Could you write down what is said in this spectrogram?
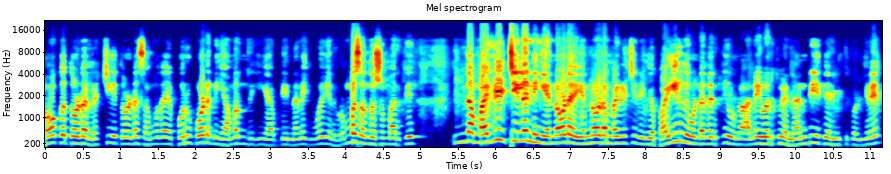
நோக்கத்தோட லட்சியத்தோட சமுதாய பொறுப்போடு நீங்கள் அமர்ந்திருக்கீங்க அப்படின்னு நினைக்கும் போது எனக்கு ரொம்ப சந்தோஷமாக இருக்குது இந்த மகிழ்ச்சியில் நீங்கள் என்னோட என்னோட மகிழ்ச்சி நீங்கள் பகிர்ந்து கொண்டதற்கு உங்கள் அனைவருக்கும் என் நன்றியை தெரிவித்துக் கொள்கிறேன்.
